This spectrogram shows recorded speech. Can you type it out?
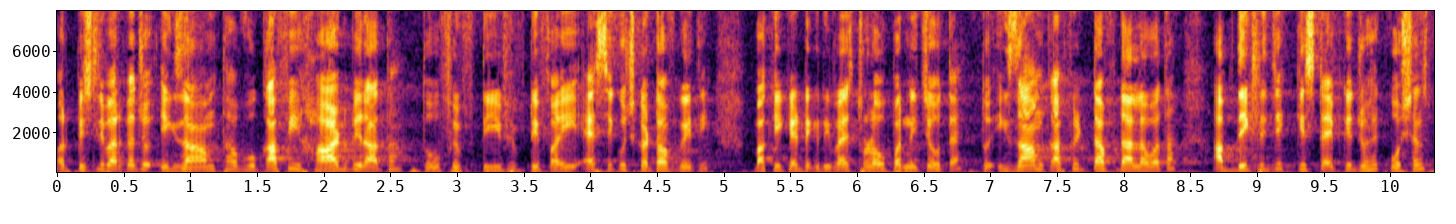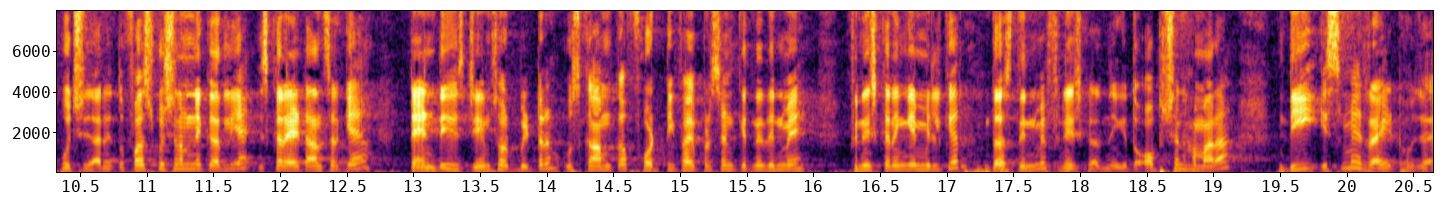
और पिछली बार का जो एग्ज़ाम था, वो काफ़ी हार्ड भी रहा था। तो 50 55 ऐसी कुछ कट ऑफ़ गई थी। बाकी कैटेगरी वाइज थोड़ा ऊपर नीचे होता है। तो एग्ज़ाम काफ़ी टफ डाला हुआ था। आप देख लीजिए किस टाइप के जो है क्वेश्चन पूछे जा रहे हैं। तो फ़र्स्ट क्वेश्चन हमने कर लिया। इसका राइट आंसर क्या है? टेन डेज़ जेम्स और पीटर उस काम का फोर्टी कितने दिन में फिनिश करेंगे? मिलकर दस दिन में फिनिश कर देंगे। तो ऑप्शन हमारा डी इसमें राइट हो जाएगा।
